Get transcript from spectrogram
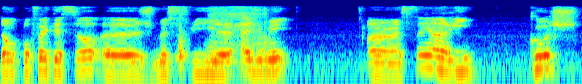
Donc, pour fêter ça, euh, je me suis allumé un Saint-Henri couche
